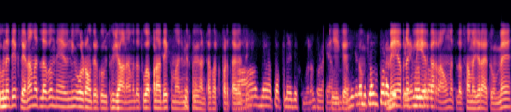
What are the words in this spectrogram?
तूने देख लेना मतलब मैं नहीं बोल रहा हूँ तेरे को तू जाना मतलब तू अपना देख मुझे मेरे को एक घंटा फ़र्क पड़ता है वैसे। हाँ मैं तो अपने देखूँगा ना थोड़ा ठीक है तो मतलब मैं अपना क्लियर कर रहा हूँ मतलब समझ रहा है तू। मैं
